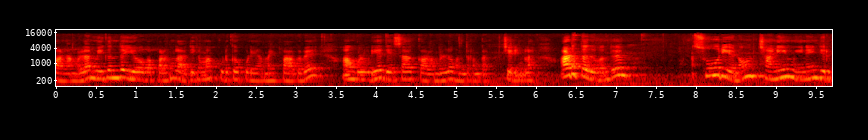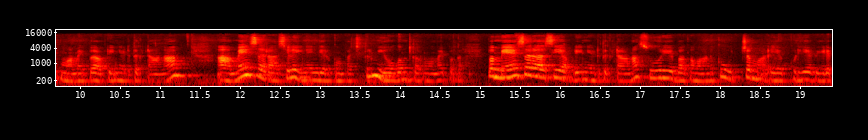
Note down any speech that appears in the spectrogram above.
காலங்களில் மிகுந்த யோக பலன்கள் அதிகமாக கொடுக்கக்கூடிய அமைப்பாகவே அவங்களுடைய திசா காலங்களில் வந்துருங்க. சரிங்களா? அடுத்தது வந்து சூரியனும் சனியும் இணைந்திருக்கும் அமைப்பு அப்படின்னு எடுத்துக்கிட்டாங்கன்னா மேச ராசியில் இணைந்திருக்கும் பட்சத்திலும் யோகம் தரும் அமைப்புங்க இப்போ மேச ராசி அப்படின்னு எடுத்துக்கிட்டாங்கன்னா சூரிய பகவானுக்கு உச்சம் அடையக்கூடிய வீடு.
